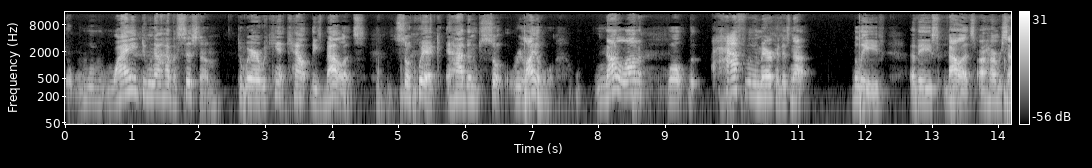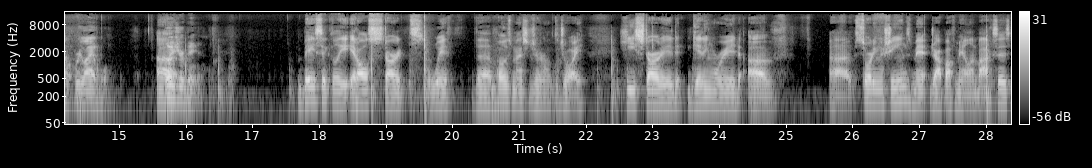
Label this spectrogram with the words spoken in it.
why do we not have a system to where we can't count these ballots so quick and have them so reliable? Not a lot of well, half of America does not believe that these ballots are 100% reliable. Uh, what is your opinion? Basically it all starts with the postmaster general DeJoy. He started getting rid of uh, sorting machines, ma- drop off mail in boxes,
